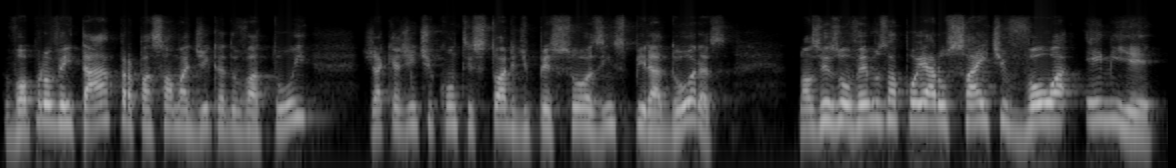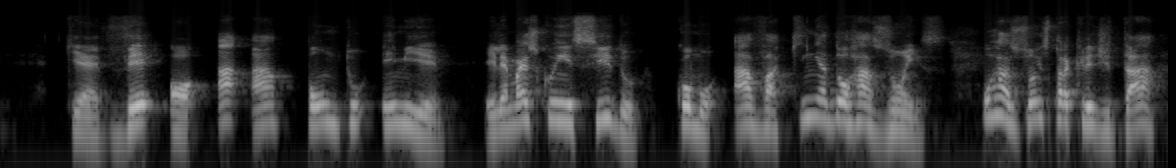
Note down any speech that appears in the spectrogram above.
Vou aproveitar para passar uma dica do Vatui, já que a gente conta história de pessoas inspiradoras, nós resolvemos apoiar o site Voa ME, que é V-O-A-A.me. Ele é mais conhecido como a Vaquinha do Razões. O Razões para Acreditar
